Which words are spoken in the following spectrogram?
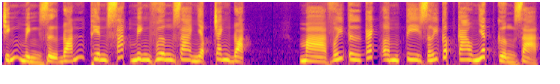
Chính mình dự đoán thiên sát minh vương gia nhập tranh đoạt. Mà với tư cách âm ti giới cấp cao nhất cường giả,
